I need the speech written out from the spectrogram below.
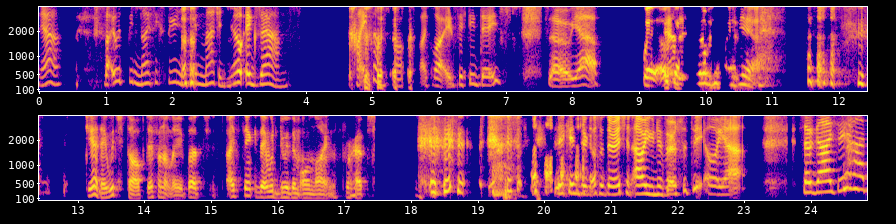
Yeah, but it would be a nice experience. Imagine no exams. My exam starts like what in 15 days. So yeah. Well, okay, the- love this idea. Yeah, they would stop definitely, but I think they would do them online, perhaps. Take into consideration our university. Oh yeah. So guys, we had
